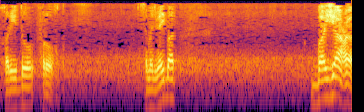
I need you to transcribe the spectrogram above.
خریدو، فروخت۔ سمجھ میں بات؟ بیا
